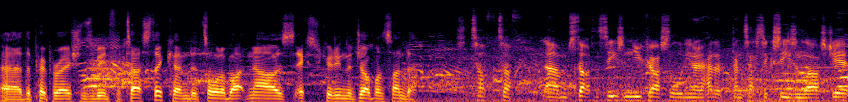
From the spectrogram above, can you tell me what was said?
Uh, the preparations have been fantastic, and it's all about now is executing the job on Sunday. It's a tough, tough um, start to the season. Newcastle, you know, had a fantastic season last year.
